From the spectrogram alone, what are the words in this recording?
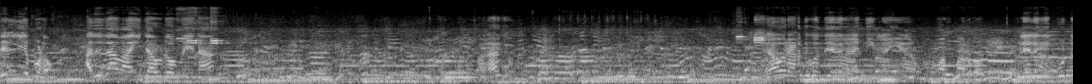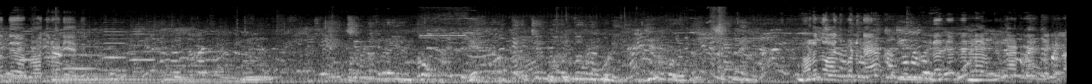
டெல்லி அப்பளம். அதுதான் வாங்கி சாப்பிடுவோம் மெயினாக ஏதாவது ஒரு இடத்துக்கு வந்து எதாவது வாங்கிக்கலாம் மோசமாக இருக்கும். பிள்ளைகளுக்கு கூட்டு வந்து பிரயோஜனம் கிடையாது. தொடர்ந்து வாட்ச் பண்ணுங்க. இன்னும் காட்டுறேன்.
